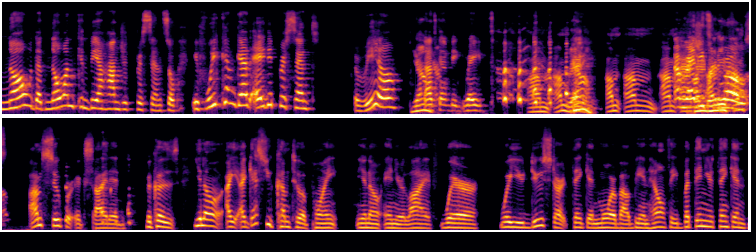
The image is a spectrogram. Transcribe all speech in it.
know that no one can be a hundred percent. So if we can get 80% real, yeah, that's gonna be great. I'm I'm ready. Yeah. I'm I'm I'm, I'm ready to grow. I'm, I'm super excited because you know I, I guess you come to a point you know in your life where where you do start thinking more about being healthy, but then you're thinking,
